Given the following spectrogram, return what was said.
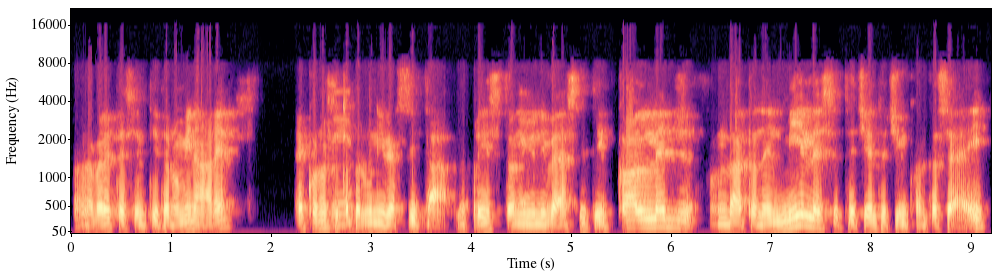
l'avrete sentito nominare, è conosciuto Sì, per l'università, la Princeton. University College, fondato nel 1756,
